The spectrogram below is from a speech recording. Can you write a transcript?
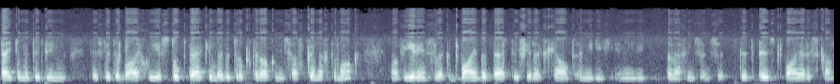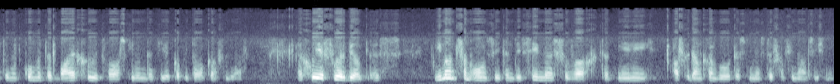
tyd om dit te doen, is dit 'n baie goeie stokperdjie om by betrokke te raak om jouself kundig te maak. Maar weer eens sal ek baie beperk hoeveel geld in hierdie in hierdie beleggings insit. Dit is baie riskant en dit kom met 'n baie groot waarskuwing dat jy jou kapitaal kan verloor. 'n Goeie voorbeeld is niemand van ons het in Desember verwag dat Nene afgedank gaan word as minister van finansies nie.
